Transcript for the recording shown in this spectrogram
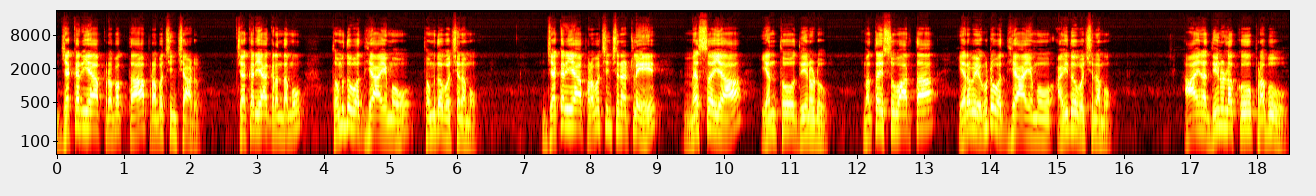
జకర్యా ప్రవక్త ప్రవచించాడు. జకర్యా గ్రంథము తొమ్మిదవ అధ్యాయము తొమ్మిదవ వచనము. జకర్యా ప్రవచించినట్లే మెస్సయ్య ఎంతో దీనుడు. మతైసు వార్త ఇరవై ఒకటో అధ్యాయము ఐదో వచనము. ఆయన దీనులకు ప్రభువు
